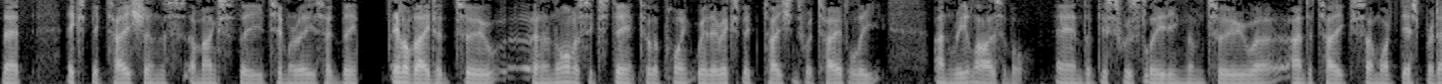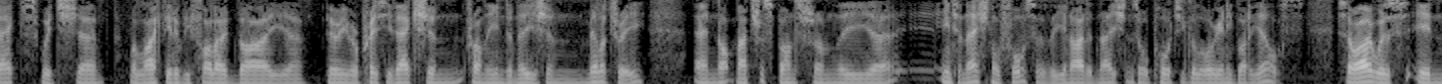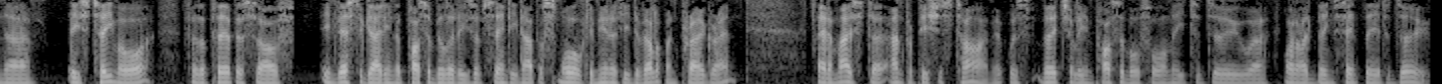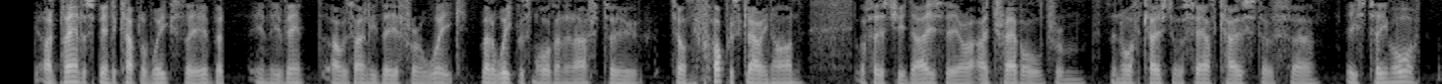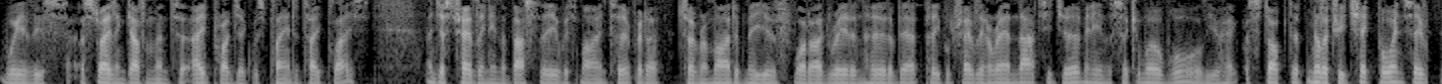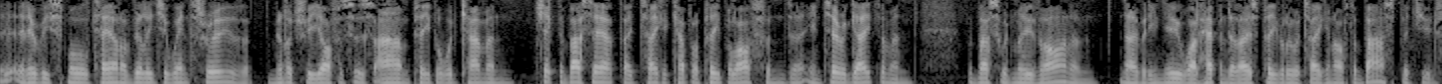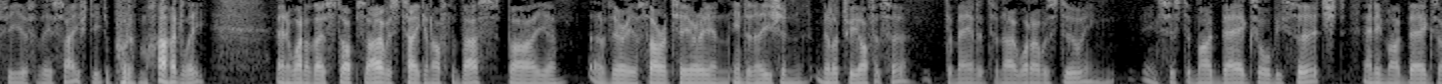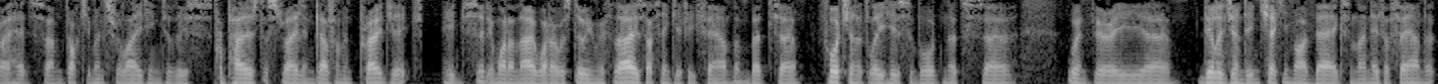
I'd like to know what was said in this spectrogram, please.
that expectations amongst the Timorese had been elevated to an enormous extent to the point where their expectations were totally unrealisable and that this was leading them to uh, undertake somewhat desperate acts, which uh, were likely to be followed by uh, very repressive action from the Indonesian military and not much response from the uh, international forces, the United Nations or Portugal or anybody else. So I was in uh, East Timor for the purpose of investigating the possibilities of setting up a small community development program at a most uh, unpropitious time. It was virtually impossible for me to do uh, what I'd been sent there to do. I'd planned to spend a couple of weeks there, but in the event I was only there for a week. But a week was more than enough to tell me what was going on. The first few days there, I, I travelled from the north coast to the south coast of uh, East Timor, where this Australian government aid project was planned to take place and just travelling in the bus there with my interpreter, which reminded me of what I'd read and heard about people travelling around Nazi Germany in the Second World War. You were stopped at military checkpoints at every small town or village you went through. That military officers, armed people would come and check the bus out. They'd take a couple of people off and uh, interrogate them, and the bus would move on. And nobody knew what happened to those people who were taken off the bus, but you'd fear for their safety, to put it mildly. And at one of those stops, I was taken off the bus by um, a very authoritarian Indonesian military officer, demanded to know what I was doing, insisted my bags all be searched. And in my bags, I had some documents relating to this proposed Australian government project. He'd certainly want to know what I was doing with those, I think, if he found them. But uh, fortunately, his subordinates uh, weren't very uh, diligent in checking my bags and they never found it.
